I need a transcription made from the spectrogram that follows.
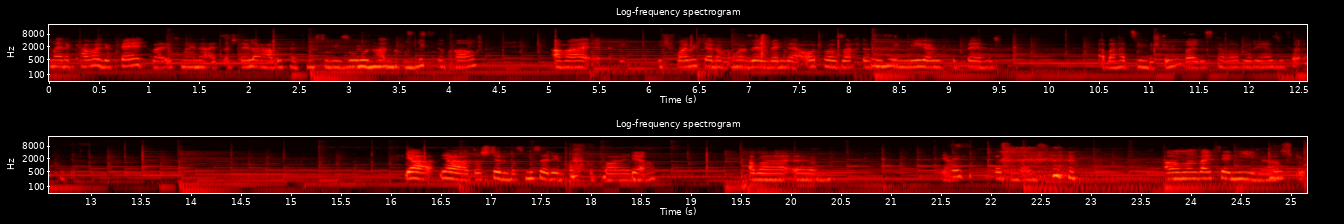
meine Cover gefällt, weil ich meine, als Ersteller habe ich natürlich sowieso mhm. einen anderen Blick darauf. Aber äh, ich freue mich dann auch immer sehr, wenn der Autor sagt, dass mhm. es ihm mega gut gefällt. Aber hat sie ihn bestimmt, weil das Cover wurde ja so veröffentlicht. Ja, ja, das stimmt. Das muss ja dem auch gefallen. ja. Ne? Aber, ähm, ja, du meinst. Aber man weiß ja nie, ne? Das stimmt.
